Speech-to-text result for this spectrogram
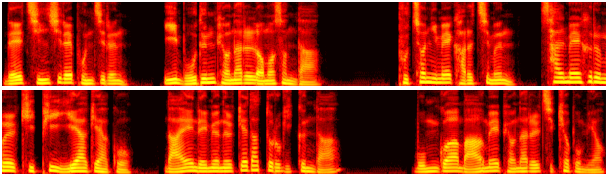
내 진실의 본질은 이 모든 변화를 넘어선다. 부처님의 가르침은 삶의 흐름을 깊이 이해하게 하고 나의 내면을 깨닫도록 이끈다. 몸과 마음의 변화를 지켜보며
